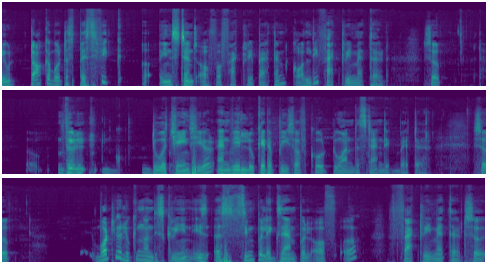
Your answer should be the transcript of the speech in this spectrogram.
we would talk about a specific uh, instance of a factory pattern called the factory method. So we'll do a change here and we'll look at a piece of code to understand it better. So what you're looking on the screen is a simple example of a factory method. So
